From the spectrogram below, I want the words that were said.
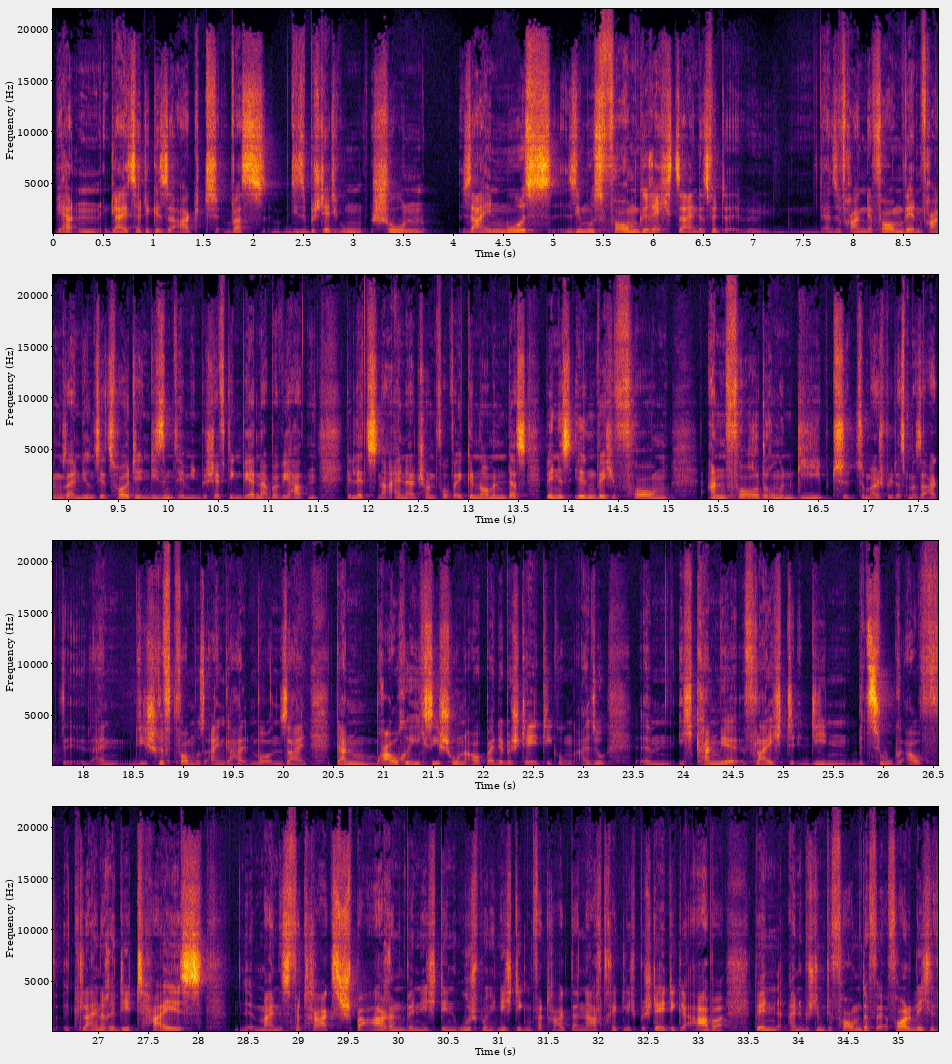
Wir hatten gleichzeitig gesagt, was diese Bestätigung schon sein muss, sie muss formgerecht sein. Das wird, äh, also Fragen der Form werden Fragen sein, die uns jetzt heute in diesem Termin beschäftigen werden, aber wir hatten der letzten Einheit schon vorweggenommen, dass wenn es irgendwelche Formanforderungen gibt, zum Beispiel, dass man sagt, ein, die Schriftform muss eingehalten worden sein, dann brauche ich sie schon auch bei der Bestätigung. Also ähm, ich kann mir vielleicht den Bezug auf kleinere Details äh, meines Vertrags sparen, wenn ich den ursprünglich nichtigen Vertrag dann nachträglich bestätige. Aber wenn eine bestimmte Form dafür erforderlich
